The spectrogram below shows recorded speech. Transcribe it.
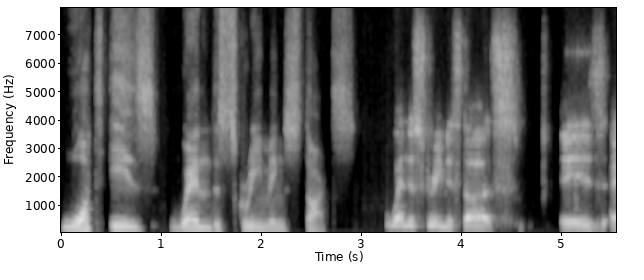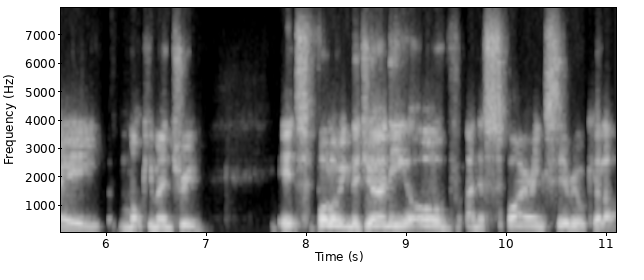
what is when the screaming starts when the Screamer starts is a mockumentary. It's following the journey of an aspiring serial killer.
